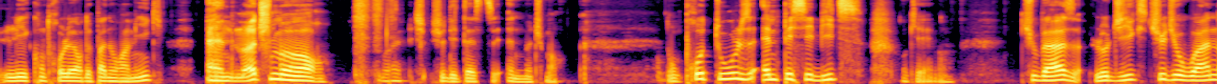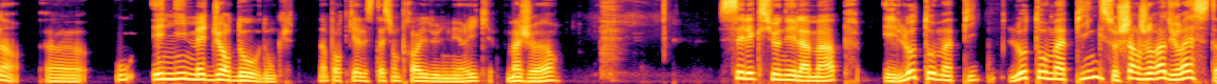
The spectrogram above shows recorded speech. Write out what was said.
les contrôleurs de panoramique, and much more. je, déteste, c'est and much more. Donc Pro Tools, MPC Beats, ok, Cubase, Logic, Studio One euh, ou Any Major Do, donc n'importe quelle station de travail de numérique majeure. Sélectionnez la map et l'automapping se chargera du reste.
